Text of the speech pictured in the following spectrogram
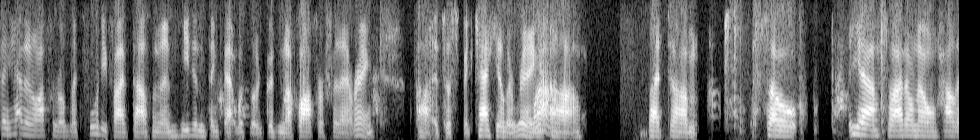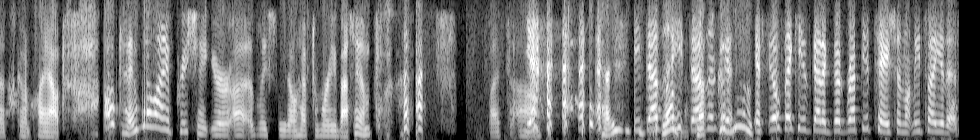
they had an offer of like forty-five thousand, and he didn't think that was a good enough offer for that ring. Uh, it's a spectacular ring, Wow. uh, but um, so yeah, so I don't know how that's going to play out. Okay, well, I appreciate your. Uh, at least we don't have to worry about him. But um, yeah, okay. he doesn't. He doesn't. good It, feels like he's got a good reputation. Let me tell you this:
